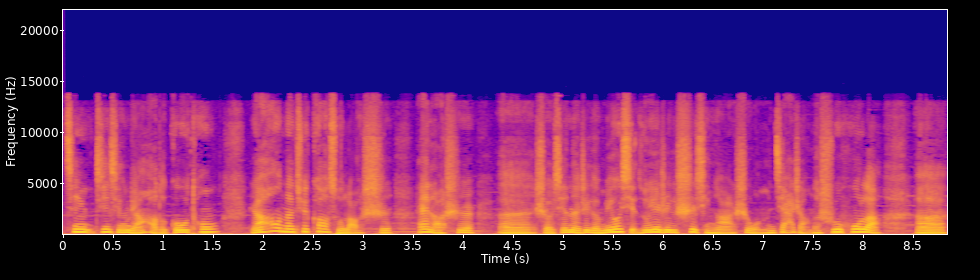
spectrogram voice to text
进进行良好的沟通，然后呢，去告诉老师，哎，老师，呃，首先呢，这个没有写作业这个事情啊，是我们家长的疏忽了，啊，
